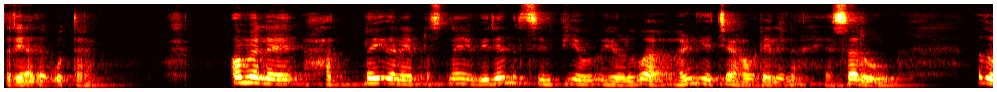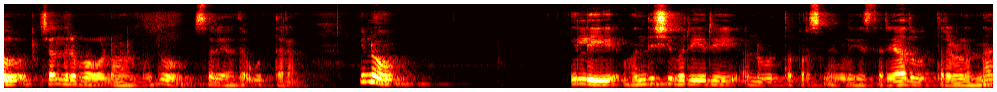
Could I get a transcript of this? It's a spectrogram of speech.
ಸರಿಯಾದ ಉತ್ತರ. ಆಮೇಲೆ ಹದಿನೈದನೇ ಪ್ರಶ್ನೆ, ವೀರೇಂದ್ರ ಸಿಂಪಿಯವರು ಹೇಳುವ ಹಳ್ಳಿಯ ಚಹಾ ಹೋಟೆಲಿನ ಹೆಸರು ಅದು ಚಂದ್ರಭವನ ಅನ್ನೋದು ಸರಿಯಾದ ಉತ್ತರ. ಇನ್ನು ಇಲ್ಲಿ ಹೊಂದಿಸಿ ಬರೆಯಿರಿ ಅನ್ನುವಂಥ ಪ್ರಶ್ನೆಗಳಿಗೆ ಸರಿಯಾದ ಉತ್ತರಗಳನ್ನು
